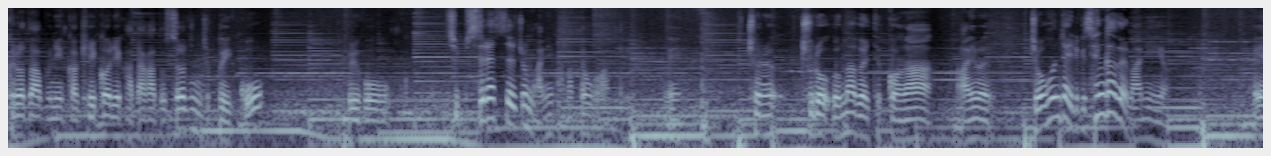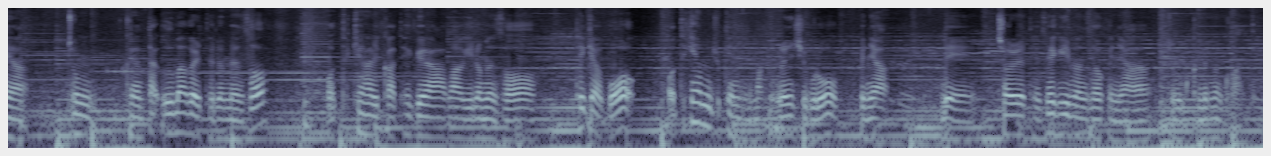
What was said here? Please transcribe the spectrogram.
그러다 보니까 길거리 가다가도 쓰러진 적도 있고 그리고 집 스트레스를 좀 많이 받았던 것 같아요. 네. 저는 주로 음악을 듣거나 아니면 저 혼자 이렇게 생각을 많이 해요. 그냥 좀 그냥 딱 음악을 들으면서 어떻게 할까 태규야 막 이러면서 태규야 뭐 어떻게 하면 좋겠니 막 이런 식으로 그냥 네 저를 되새기면서 그냥 좀 그러는 것 같아요.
